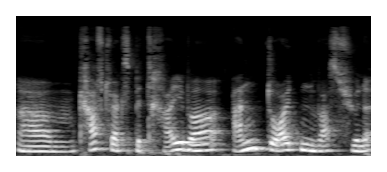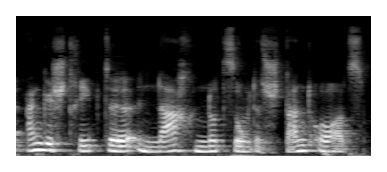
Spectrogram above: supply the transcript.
ähm, Kraftwerksbetreiber andeuten, was für eine angestrebte Nachnutzung des Standorts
